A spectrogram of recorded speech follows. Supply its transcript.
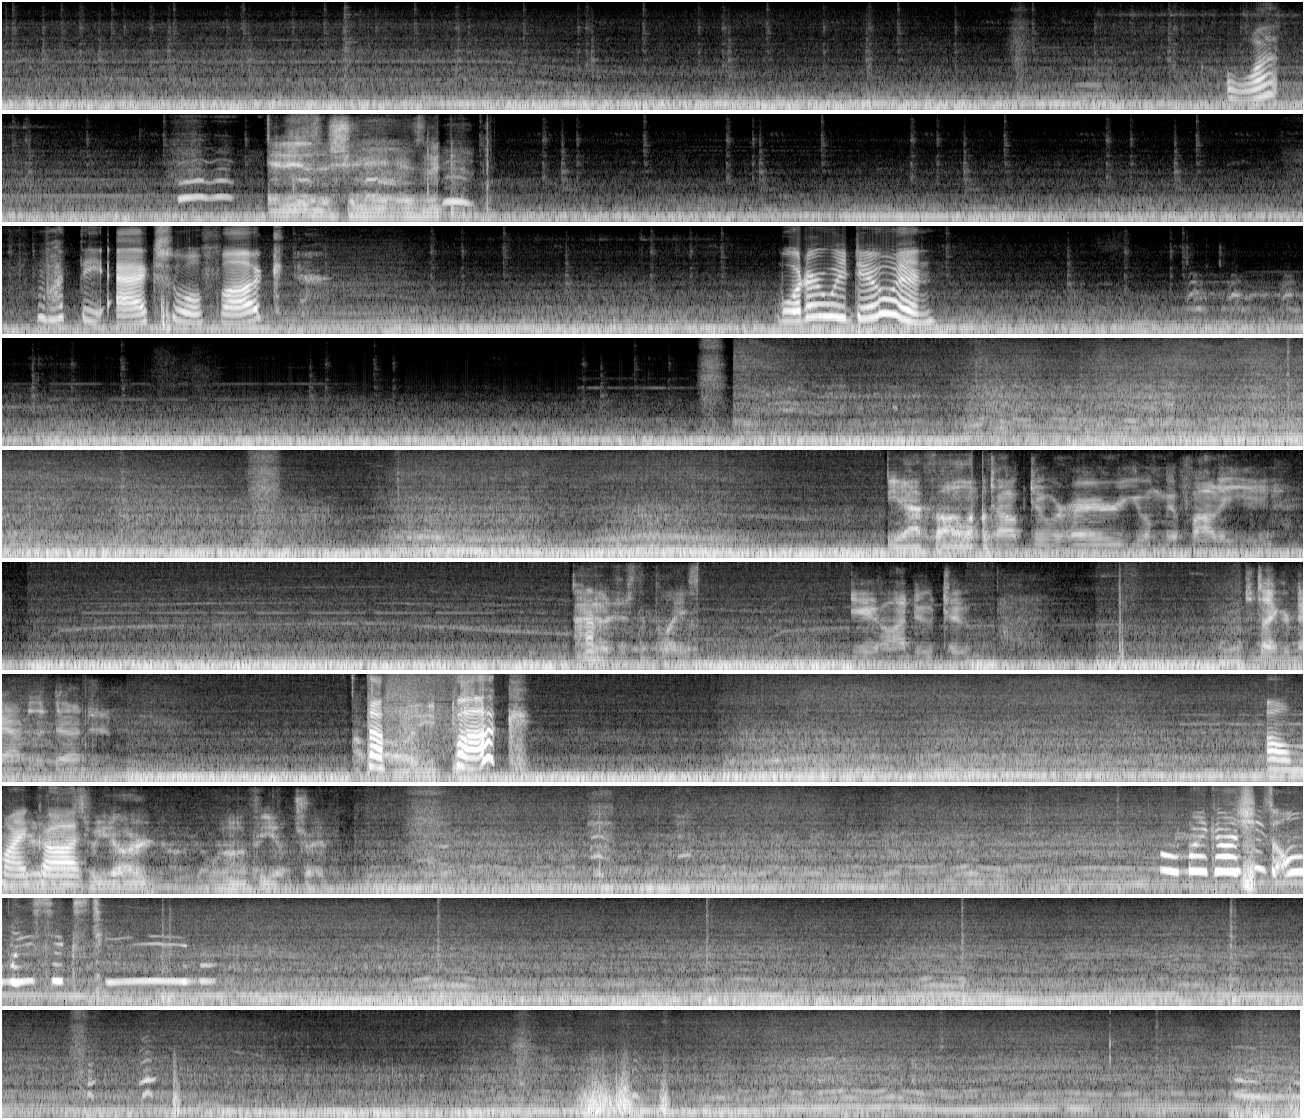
What? It is a shame, isn't it? What the actual fuck? What are we doing? Yeah, I follow. Talk to her, her. You want me to follow you? I know just the place. Yeah, I do too. Let's take her down to the dungeon. Oh, the follow you. fuck? Oh my Hear that, god. sweetheart. We're going on a field trip. Oh my god, she's only 16.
